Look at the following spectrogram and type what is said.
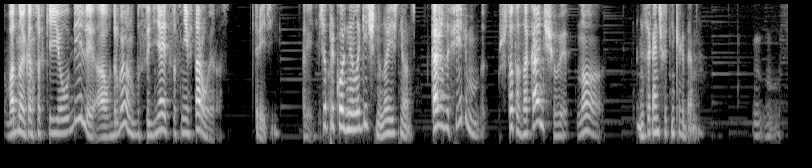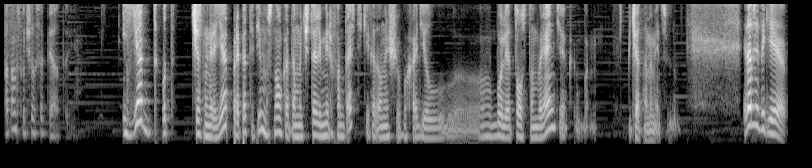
в одной концовке ее убили, а в другой он воссоединяется с ней второй раз. Третий. Третий. Все прикольно и логично, но есть нюанс. Каждый фильм что-то заканчивает, но Не заканчивает никогда. потом случился пятый. И я, вот, честно говоря, я про пятый фильм узнал, когда мы читали «Мир фантастики», когда он еще выходил э, в более толстом варианте, как бы, печатном имеется в виду. И там все такие,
